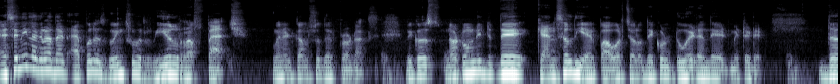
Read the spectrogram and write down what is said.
ऐसे नहीं लग रहा that Apple is going through real rough patch when it comes to their products because not only did they cancel the air power chalo they couldn't do it and they admitted it the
